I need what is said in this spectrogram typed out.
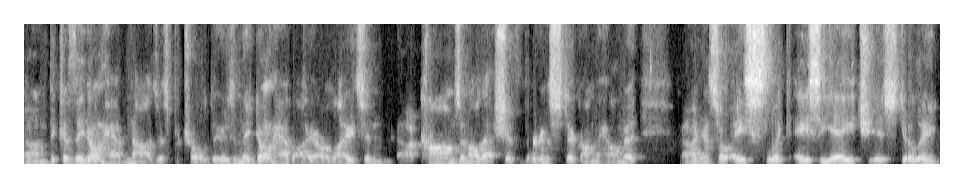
um, because they don't have nods as patrol dudes and they don't have IR lights and uh, comms and all that shit that they're going to stick on the helmet. Uh, and so a slick ACH is still a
